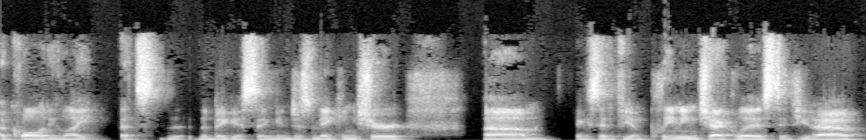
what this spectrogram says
a, a quality light that's the, the biggest thing and just making sure um, like i said if you have cleaning checklist if you have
